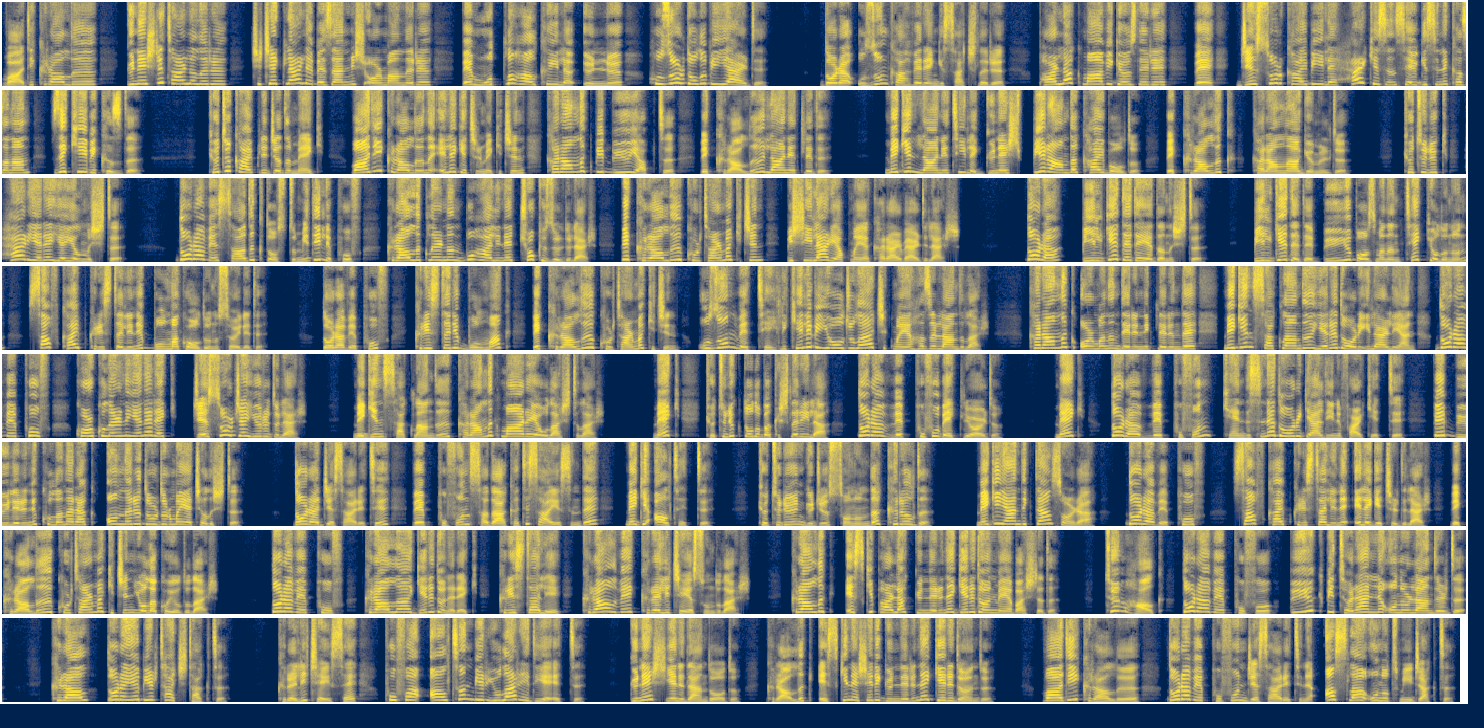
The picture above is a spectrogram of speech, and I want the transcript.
Vadi Krallığı, güneşli tarlaları, çiçeklerle bezenmiş ormanları ve mutlu halkıyla ünlü, huzur dolu bir yerdi. Dora uzun kahverengi saçları, parlak mavi gözleri ve cesur kalbiyle herkesin sevgisini kazanan zeki bir kızdı. Kötü kalpli cadı Meg, Vadi Krallığını ele geçirmek için karanlık bir büyü yaptı ve krallığı lanetledi. Meg'in lanetiyle güneş bir anda kayboldu ve krallık karanlığa gömüldü. Kötülük her yere yayılmıştı. Dora ve sadık dostu Midilli Puf, krallıklarının bu haline çok üzüldüler ve krallığı kurtarmak için bir şeyler yapmaya karar verdiler. Dora, Bilge Dede'ye danıştı. Bilge Dede büyüyü bozmanın tek yolunun saf kalp kristalini bulmak olduğunu söyledi. Dora ve Puf, kristali bulmak ve krallığı kurtarmak için uzun ve tehlikeli bir yolculuğa çıkmaya hazırlandılar. Karanlık ormanın derinliklerinde Meg'in saklandığı yere doğru ilerleyen Dora ve Puf korkularını yenerek cesurca yürüdüler. Meg'in saklandığı karanlık mağaraya ulaştılar. Meg, kötülük dolu bakışlarıyla Dora ve Puf'u bekliyordu. Meg, Dora ve Puf'un kendisine doğru geldiğini fark etti ve büyülerini kullanarak onları durdurmaya çalıştı. Dora cesareti ve Puf'un sadakati sayesinde Meg'i alt etti. Kötülüğün gücü sonunda kırıldı. Meg'i yendikten sonra Dora ve Puf saf kalp kristalini ele geçirdiler ve krallığı kurtarmak için yola koyuldular. Dora ve Puf krallığa geri dönerek kristali kral ve kraliçeye sundular. Krallık eski parlak günlerine geri dönmeye başladı. Tüm halk Dora ve Puf'u büyük bir törenle onurlandırdı. Kral Dora'ya bir taç taktı. Kraliçe ise Puf'a altın bir yular hediye etti. Güneş yeniden doğdu. Krallık eski neşeli günlerine geri döndü. Vadi Krallığı Dora ve Puf'un cesaretini asla unutmayacaktı.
